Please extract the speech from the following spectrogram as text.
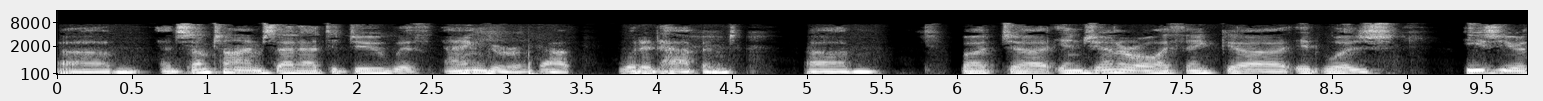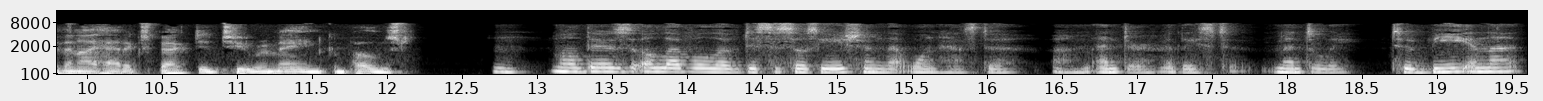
um, and sometimes that had to do with anger about what had happened. Um, but uh, in general, I think uh, it was easier than I had expected to remain composed. Hmm. Well, there's a level of disassociation that one has to um, enter, at least mentally, to be in that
